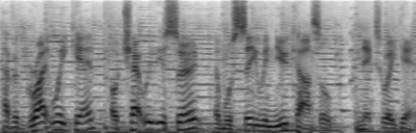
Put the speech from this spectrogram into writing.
Have a great weekend. I'll chat with you soon, and we'll see you in Newcastle next weekend.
